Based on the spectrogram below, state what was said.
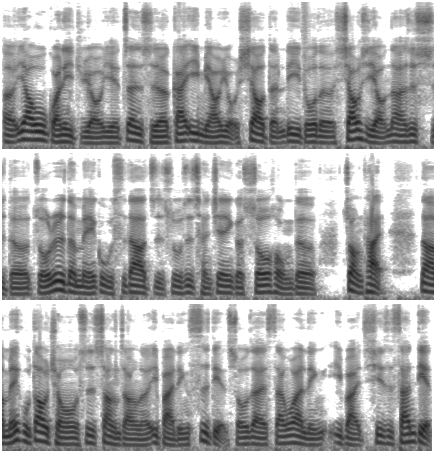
呃药物管理局哦也证实了该疫苗有效等利多的消息哦，那是使得昨日的美股四大指数是呈现一个收红的状态。那美股道琼是上涨了一百零四点，收在三万零一百七十三点。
